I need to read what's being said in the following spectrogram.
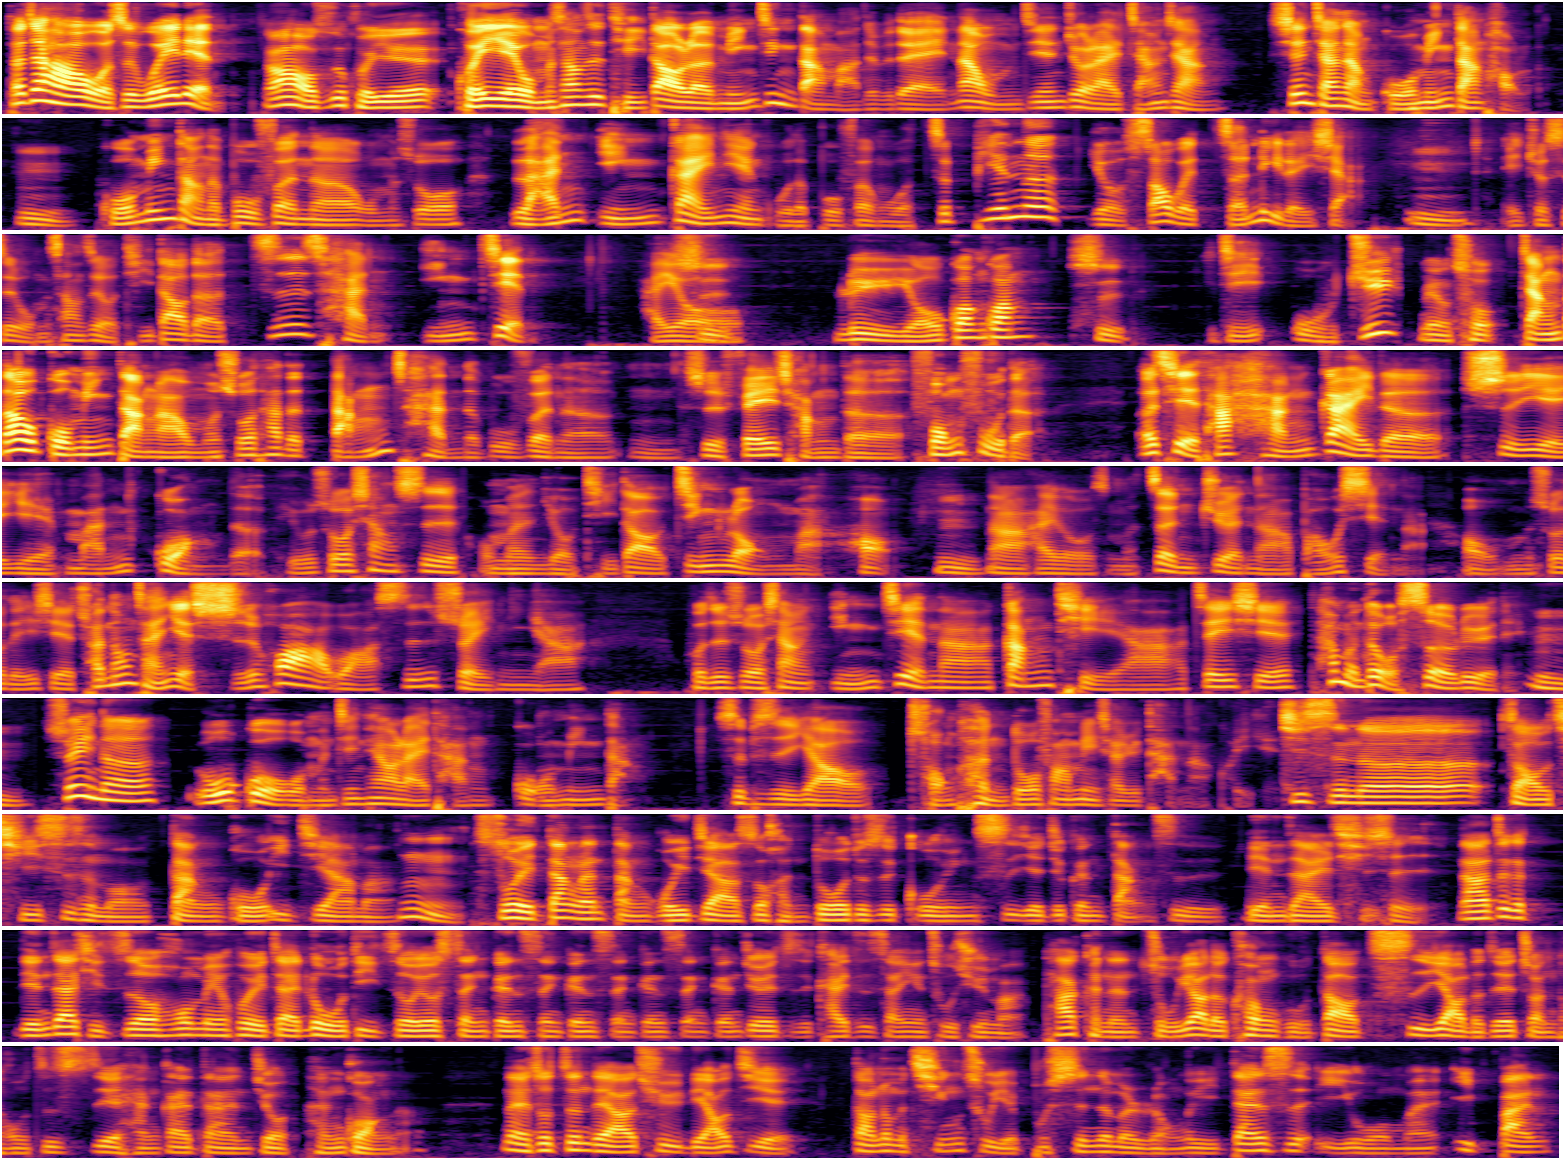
大家好，我是威廉。大家好，我是奎爷。奎爷，我们上次提到了民进党嘛，对不对？那我们今天就来讲讲，先讲讲国民党好了。嗯，国民党的部分呢，我们说蓝营概念股的部分，我这边呢有稍微整理了一下，嗯，也就是我们上次有提到的资产营建，还有旅游观光是以及五 G。没有错。讲到国民党啊，我们说它的党产的部分呢，嗯，是非常的丰富的，而且它涵盖的事业也蛮广的。比如说像是我们有提到金融嘛，哈、嗯，那还有什么证券啊、保险啊，哦，我们说的一些传统产业，石化、瓦斯、水泥啊，或者说像银建啊、钢铁啊这一些，他们都有涉略的。嗯，所以呢，如果我们今天要来谈国民党，是不是要从很多方面下去谈啊？奎爷，其实呢，早期是什么党国一家嘛，嗯，所以当然党国一家的时候，很多就是国营事业就跟党是连在一起。是那这个连在一起之后，后面会在落地之后又生根、生根、生根、生根，就一直开枝散叶出去嘛。它可能主要的控股到次要的这些转投资事业涵盖当然就很广了。那你说真的要去了解到那么清楚，也不是那么容易。但是以我们一般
